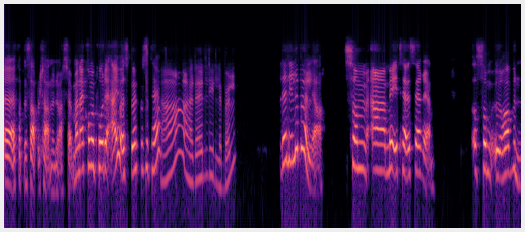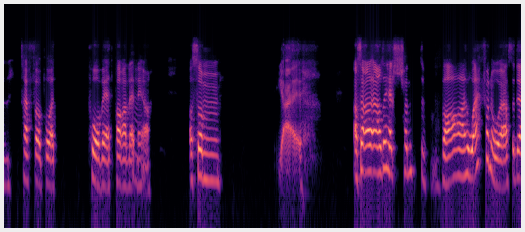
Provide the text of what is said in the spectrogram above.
uh, Kaptein Sabeltann-universet. Men jeg kommer på det er jo et spøkelse til. Ja, Er det Lillebøll? Det er Lillebøll, ja. Som er med i TV-serien. Og som Ravn treffer på, et, på ved et par anledninger. og som ja, Altså, jeg har aldri helt skjønt hva hun er for noe. Altså, det,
